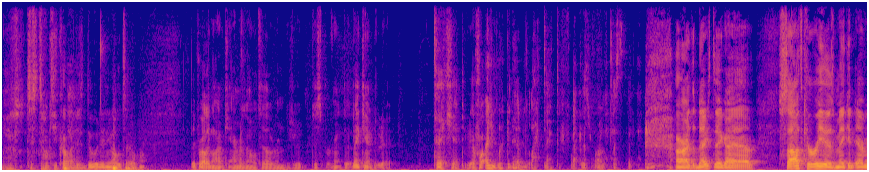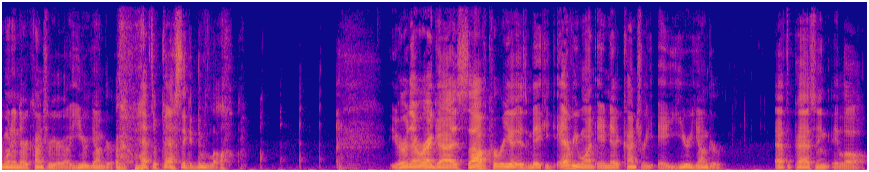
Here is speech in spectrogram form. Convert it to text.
just don't get caught. Just do it in your hotel room. They probably gonna have cameras in the hotel room and shit. Just prevent that. They can't do that. They can't do that. Why are you looking at me like that? The fuck is wrong with this thing? All right, the next thing I have: South Korea is making everyone in their country a year younger after passing a new law. You heard that right, guys. South Korea is making everyone in their country a year younger after passing a law.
